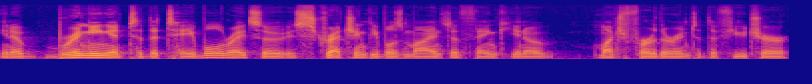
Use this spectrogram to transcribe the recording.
you know, bringing it to the table, right? So stretching people's minds to think, you know, much further into the future,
